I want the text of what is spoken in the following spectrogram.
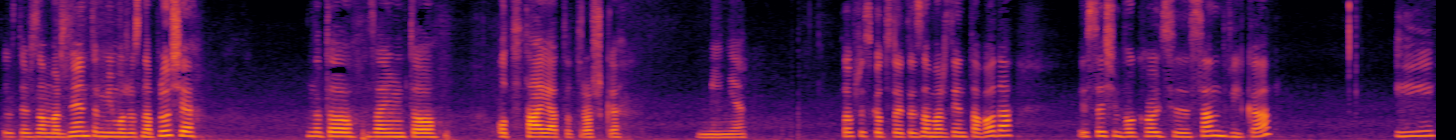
To jest też zamarznięte, mimo że jest na plusie. No to zanim to odtaja, to troszkę minie. To wszystko tutaj to jest zamarznięta woda. Jesteśmy w okolicy Sandvika i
